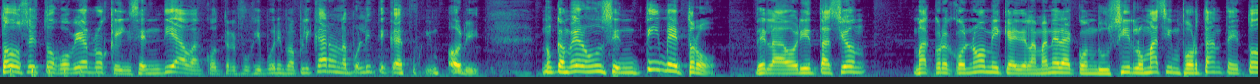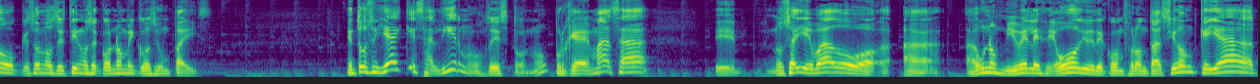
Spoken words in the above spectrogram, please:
Todos estos gobiernos que incendiaban contra el Fujimorismo aplicaron la política de Fujimori. No cambiaron un centímetro de la orientación macroeconómica y de la manera de conducir lo más importante de todo, que son los destinos económicos de un país. Entonces ya hay que salirnos de esto, ¿no? Porque además eh, nos ha llevado a, unos niveles de odio y de confrontación que ya,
